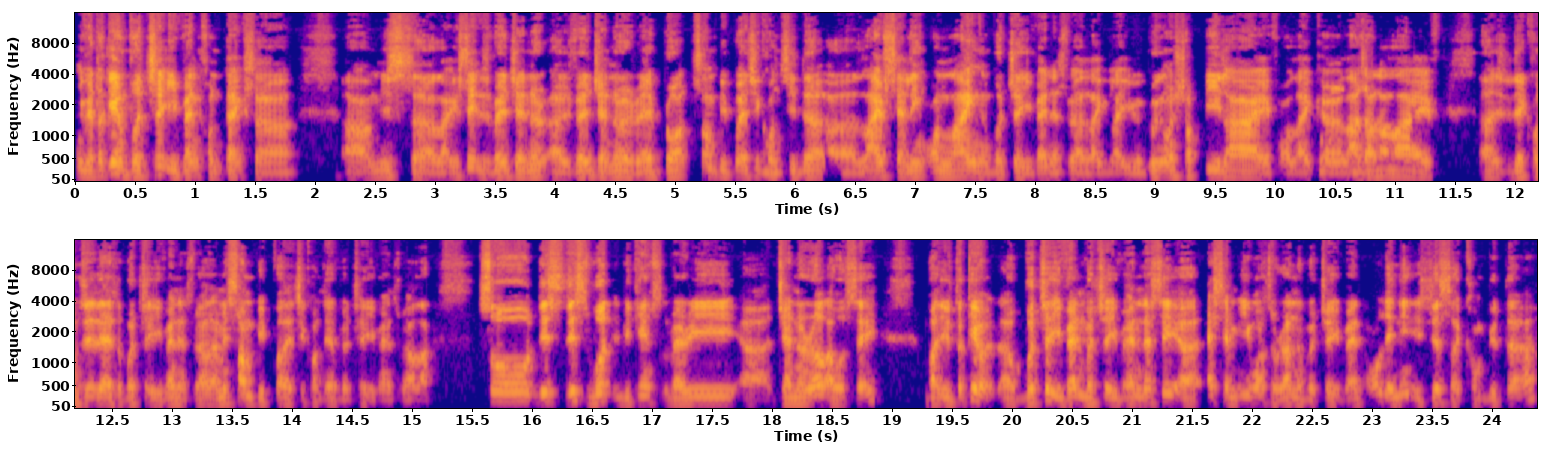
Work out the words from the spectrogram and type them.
if you're talking in virtual event context, uh, um, it's uh, like I said, it's very general, uh, very general, very broad. Some people actually Mm. consider uh, live selling online a virtual event as well. Like like you're going on Shopee Live or like uh, Mm. Lazada Live, uh, they consider that as a virtual event as well. I mean, some people actually consider virtual event as well. lah. So this this word it became very uh, general, I would say. But you're talking about a virtual event, virtual event. Let's say uh, SME wants to run a virtual event. All they need is just a computer.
